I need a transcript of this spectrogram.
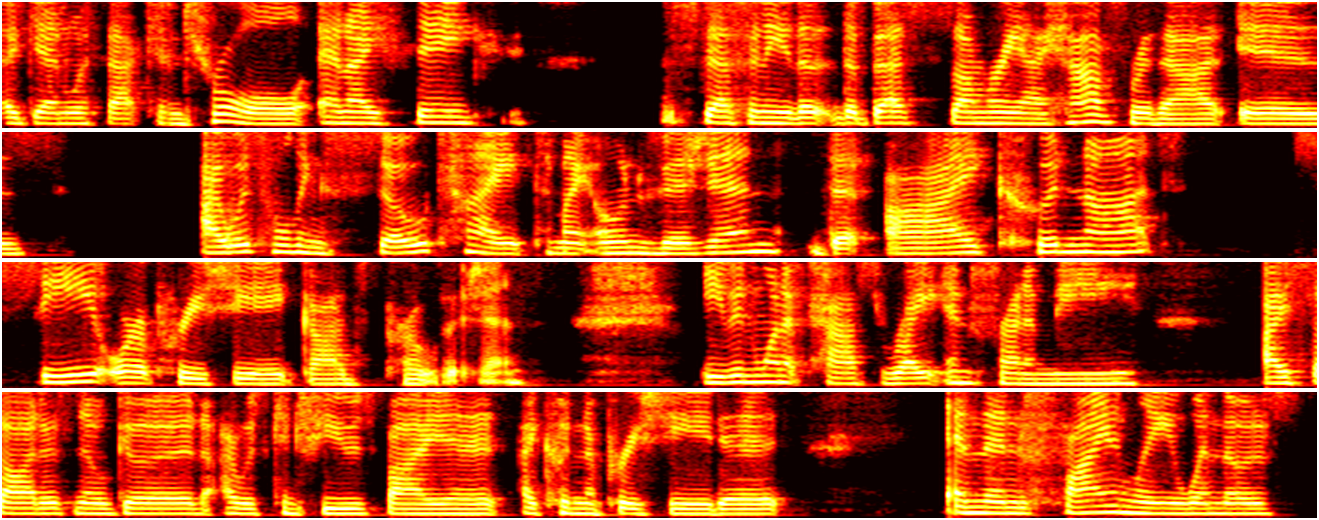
again, with that control. And I think, Stephanie, the, the best summary I have for that is I was holding so tight to my own vision that I could not see or appreciate God's provision. Even when it passed right in front of me, I saw it as no good. I was confused by it. I couldn't appreciate it. And then finally, when those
